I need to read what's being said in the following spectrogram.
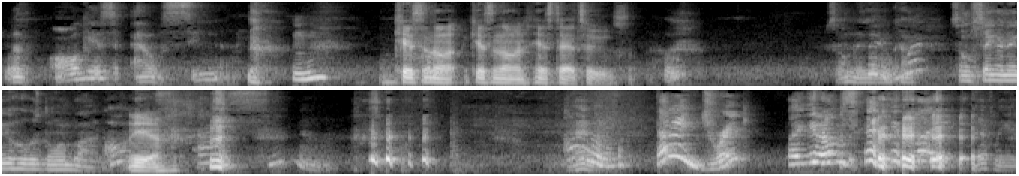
with August Alsina. Mm-hmm. Kissing on kissing on his tattoos. Some nigga, who come, some singer nigga who was going blind. Yeah. Alsina. I don't know that ain't Drake. Like you know what I'm saying? Like, Definitely ain't fucking.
